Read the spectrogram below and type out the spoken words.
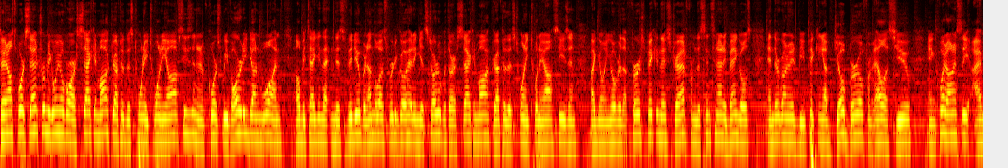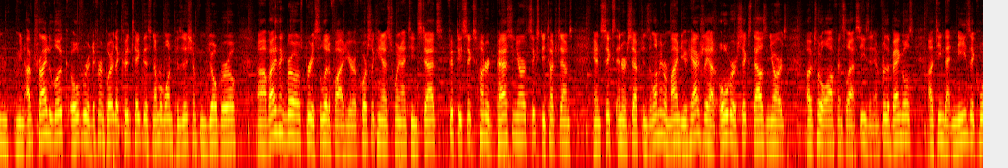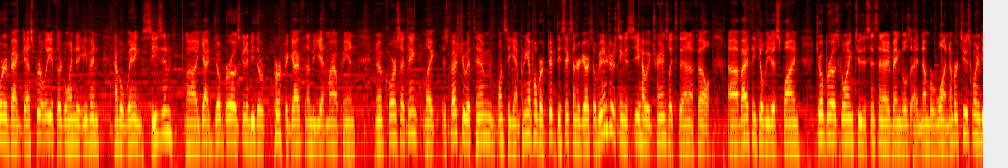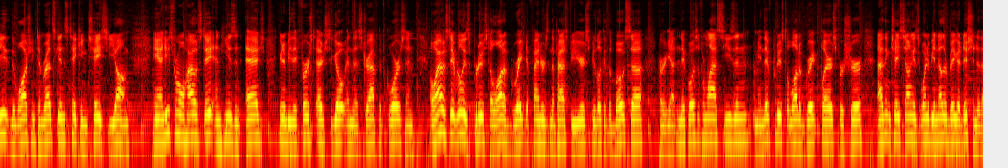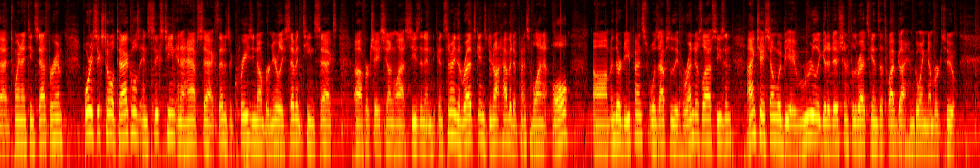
Today on Sports Central, we'll be going over our second mock draft of this 2020 offseason, and of course, we've already done one. I'll be tagging that in this video, but nonetheless, we're going to go ahead and get started with our second mock draft of this 2020 offseason by going over the first pick in this draft from the Cincinnati Bengals, and they're going to be picking up Joe Burrow from LSU. And quite honestly, I'm I mean, I've tried to look over a different player that could take this number one position from Joe Burrow, uh, but I think Burrow is pretty solidified here. Of course, looking at his 2019 stats, 5,600 passing yards, 60 touchdowns, and six interceptions. And let me remind you, he actually had over 6,000 yards of total offense last season. And for the Bengals, a team that needs a quarterback desperately if they're going to even have a winning season, uh, yeah, Joe Burrow is going to be the perfect guy for them to get, in my opinion. And of course, I think, like, especially with him, once again, putting up over 5,600 yards, it'll be interesting to see how he translates to the NFL. Uh, but I think he'll be just fine. Joe Burrow is going to the Cincinnati Bengals at number one. Number two is going to be the Washington Redskins taking Chase Young and he's from Ohio State, and he is an edge, going to be the first edge to go in this draft, of course. And Ohio State really has produced a lot of great defenders in the past few years. If you look at the Bosa, or yeah, Nick Bosa from last season, I mean, they've produced a lot of great players for sure. And I think Chase Young is going to be another big addition to that. 2019 stats for him 46 total tackles and 16 and a half sacks. That is a crazy number, nearly 17 sacks uh, for Chase Young last season. And considering the Redskins do not have a defensive line at all, um, and their defense was absolutely horrendous last season. I think Chase Young would be a really good addition for the Redskins. That's why I've got him going number two.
